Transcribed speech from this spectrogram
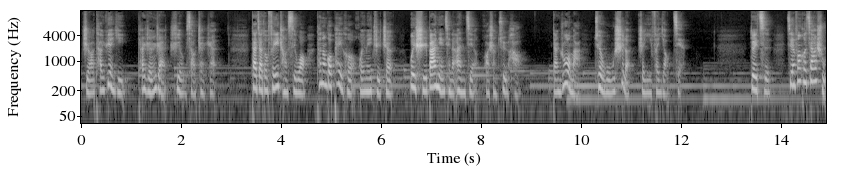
只要他愿意，他仍然是有效证人。大家都非常希望他能够配合回美指证，为十八年前的案件画上句号。但若玛却无视了这一份邮件。对此，检方和家属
